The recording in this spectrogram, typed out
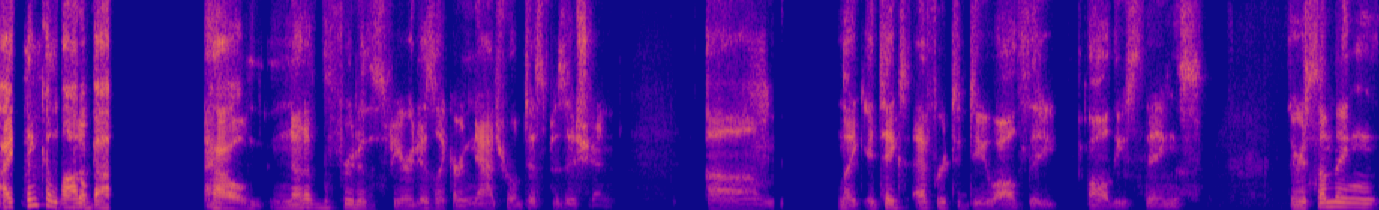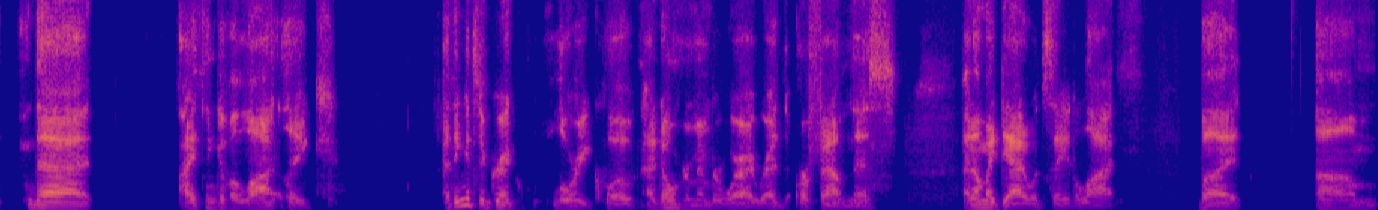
I think a lot about how none of the fruit of the spirit is like our natural disposition. Um, like it takes effort to do all the all these things. There's something that I think of a lot. Like I think it's a Greg Laurie quote. I don't remember where I read or found this. I know my dad would say it a lot but um,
